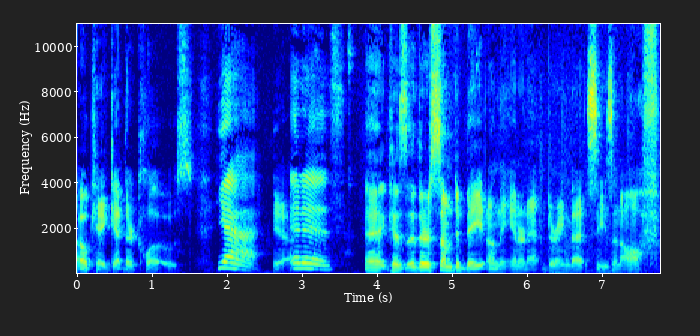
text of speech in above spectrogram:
okay get their clothes. Yeah, Yeah. it is. because there's some debate on the internet during that season off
